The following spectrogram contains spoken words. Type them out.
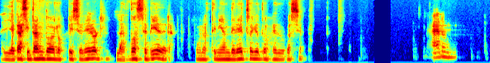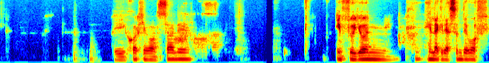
y acá citando a los prisioneros, las 12 piedras. Unos tenían derecho y otros educación. Claro. Y Jorge González influyó en, en la creación de Buffy.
